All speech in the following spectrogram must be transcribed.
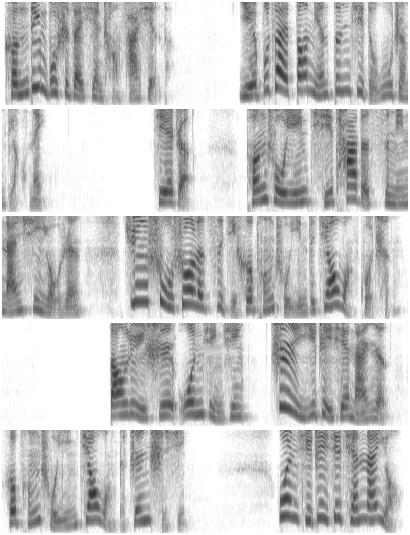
肯定不是在现场发现的，也不在当年登记的物证表内。接着，彭楚莹其他的四名男性友人均述说了自己和彭楚莹的交往过程。当律师温静金质疑这些男人和彭楚莹交往的真实性，问起这些前男友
